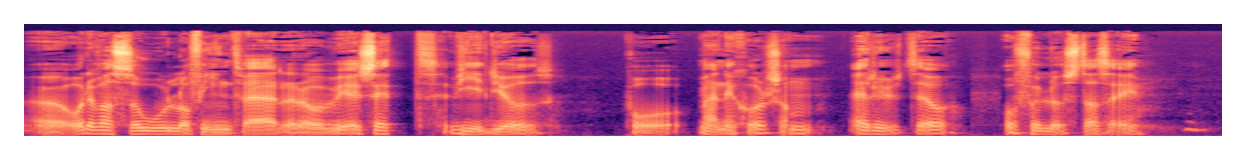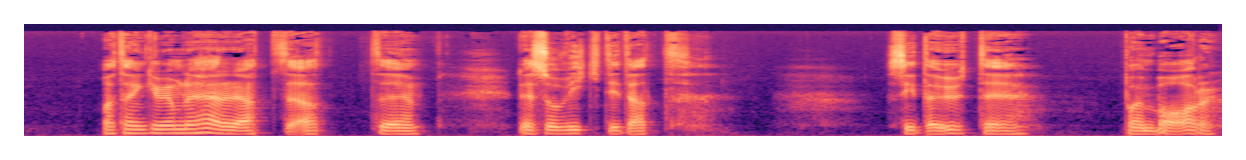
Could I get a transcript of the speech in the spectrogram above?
och det var sol och fint väder och vi har ju sett videor på människor som är ute och, och förlustar sig. Vad tänker vi om det här? Att, att eh, det är så viktigt att sitta ute på en bar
